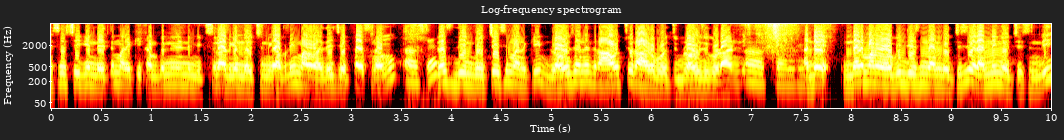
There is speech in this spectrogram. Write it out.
ఎస్ఎస్టీ కింద అయితే మనకి కంపెనీ నుండి మిక్స్ లాట్ కింద వచ్చింది కాబట్టి మనం అదే చెప్పేస్తున్నాము. ప్లస్ దీనికి వచ్చేసి మనకి బ్లౌజ్ అనేది రావచ్చు రాకపోవచ్చు బ్లౌజ్ కూడా అండి. అంటే ఇందాక మనం ఓపెన్ చేసిన దానికి వచ్చేసి రన్నింగ్ వచ్చేసింది.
